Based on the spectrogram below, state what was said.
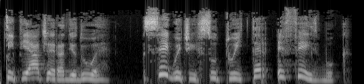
Ti piace Radio 2? Seguici su Twitter e Facebook.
